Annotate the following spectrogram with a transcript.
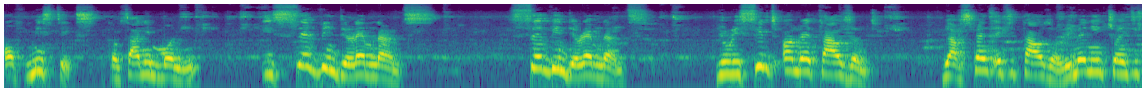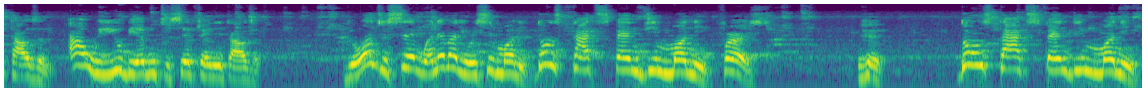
of mistakes concerning money is saving the remnants. Saving the remnants. You received hundred thousand you have spent eighty thousand remaining twenty thousand how will you be able to save twenty thousand you want to save whenever you receive money don't start spending money first don't start spending money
